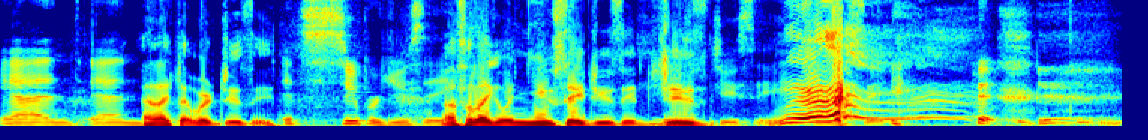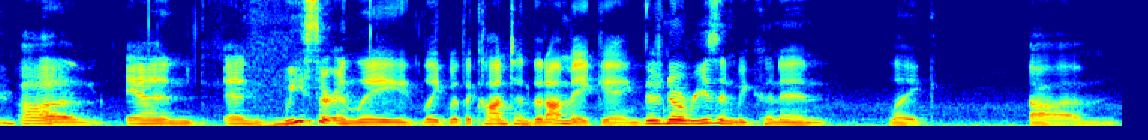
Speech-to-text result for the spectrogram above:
and and I like that word juicy. it's super juicy. I also like when you say juicy. Ju- Juice. juicy. juicy. um, and and we certainly like with the content that I'm making. There's no reason we couldn't like um,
